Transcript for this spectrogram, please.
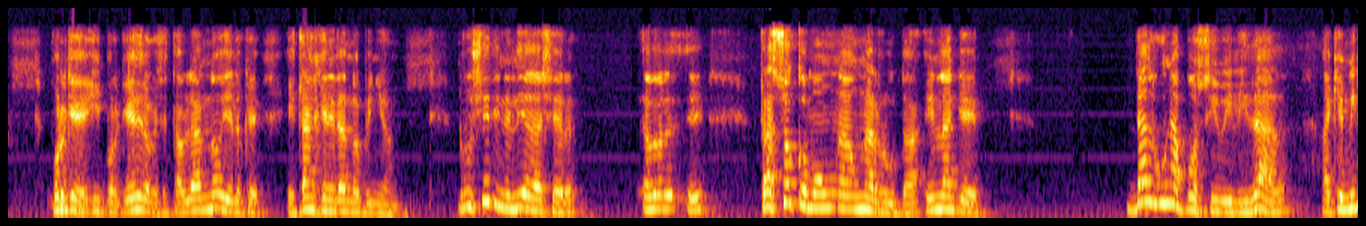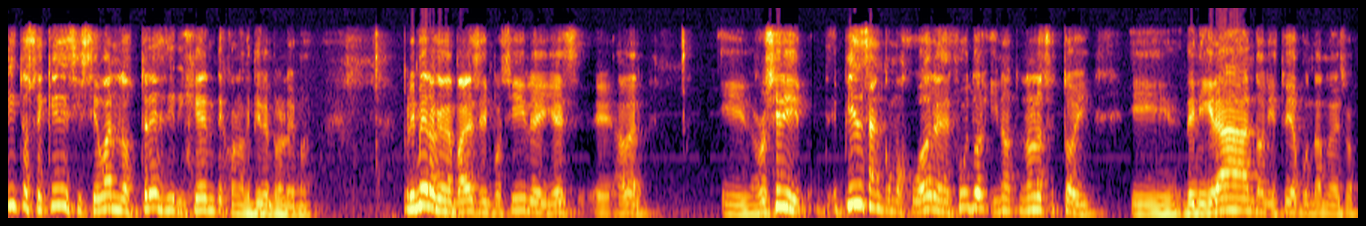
¿Por qué? Y porque es de lo que se está hablando y es lo que están generando opinión. Ruggeri en el día de ayer eh, trazó como una, una ruta en la que da alguna posibilidad a que Milito se quede si se van los tres dirigentes con los que tiene problemas. Primero que me parece imposible y es, eh, a ver, eh, piensan como jugadores de fútbol y no, no los estoy eh, denigrando ni estoy apuntando a eso.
